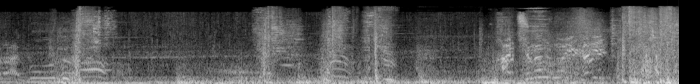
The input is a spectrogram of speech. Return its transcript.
八万の怒り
